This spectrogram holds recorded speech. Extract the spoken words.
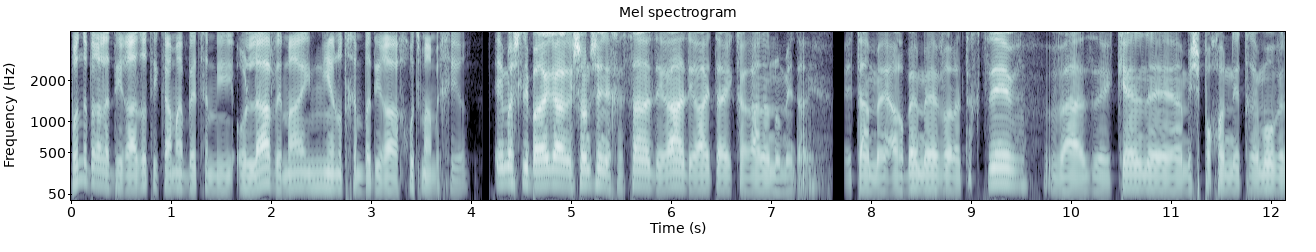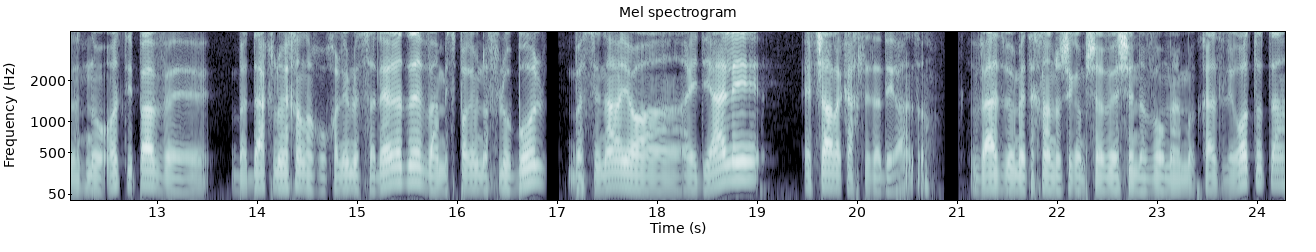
בוא נדבר על הדירה הזאת, כמה בעצם היא עולה ומה עניין אתכם בדירה חוץ מהמחיר. אימא שלי ברגע הראשון שהיא נכנסה לדירה, הדירה הייתה יקרה לנו מדי. הייתה הרבה מעבר לתקציב, ואז אה, כן אה, המשפחות נתרמו ונתנו עוד טיפה, ו... בדקנו איך אנחנו יכולים לסדר את זה, והמספרים נפלו בול. בסצנריו האידיאלי, אפשר לקחת את הדירה הזו. ואז באמת החלטנו שגם שווה שנבוא מהמרכז לראות אותה.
